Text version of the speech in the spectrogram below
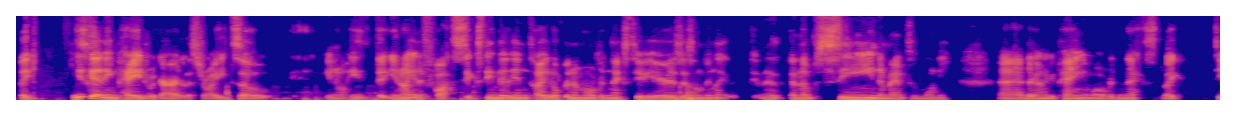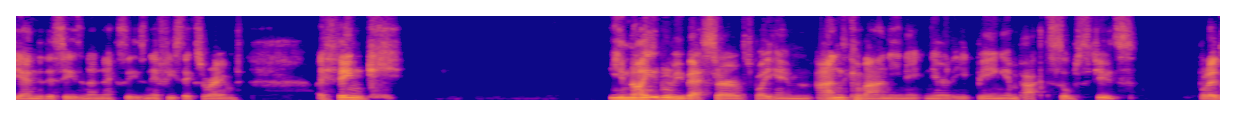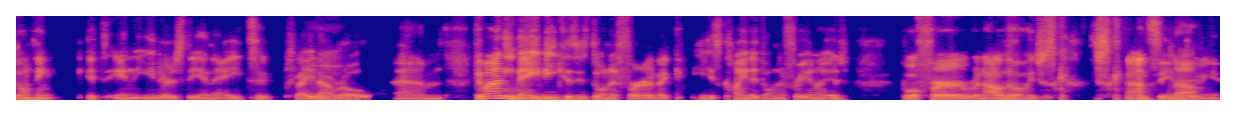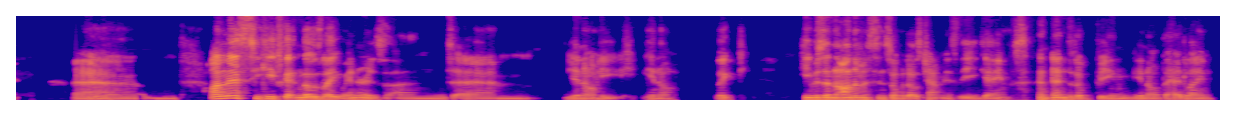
like he's getting paid regardless, right? So you know, he's that United have fought 60 million tied up in him over the next two years or something like an obscene amount of money. Uh, they're going to be paying him over the next, like the end of this season and next season if he sticks around. I think United will be best served by him and Cavani nearly being impact substitutes, but I don't think it's in either's DNA to play mm. that role. Um, Cavani maybe because he's done it for like he's kind of done it for United, but for Ronaldo, I just just can't see him no. doing it. Um, unless he keeps getting those late winners, and um, you know he, you know, like he was anonymous in some of those Champions League games and ended up being, you know, the headline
